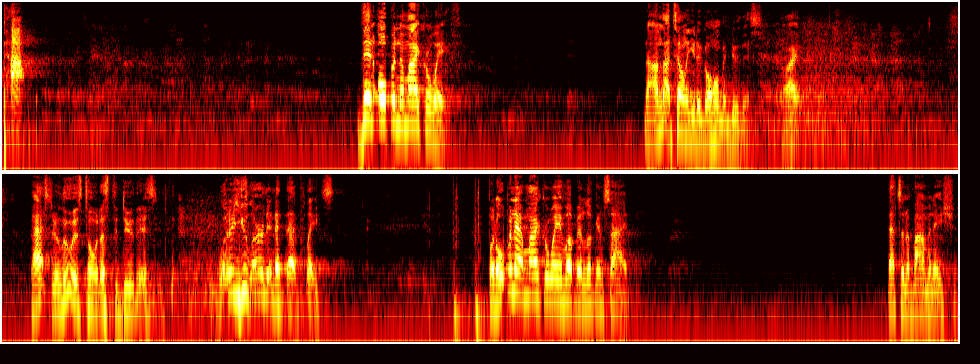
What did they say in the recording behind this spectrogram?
pop. Then open the microwave. Now, I'm not telling you to go home and do this, all right? Pastor Lewis told us to do this. what are you learning at that place? But open that microwave up and look inside. That's an abomination.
